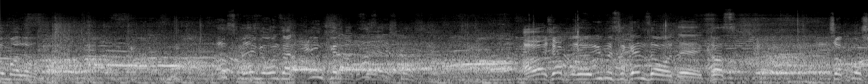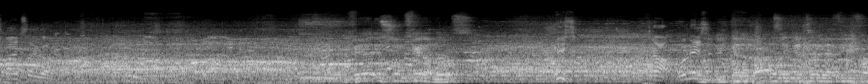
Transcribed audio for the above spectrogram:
Ich glauben, Alter. Das werden wir unseren Enkel erzählen. Aber ich hab äh, übelste Gänsehaut, ey. Krass. Chapeau, Schweinsteiger. Wer ist schon fehlerlos? Ich. Ja, und ich. Die Generalsekretär der FIFA.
